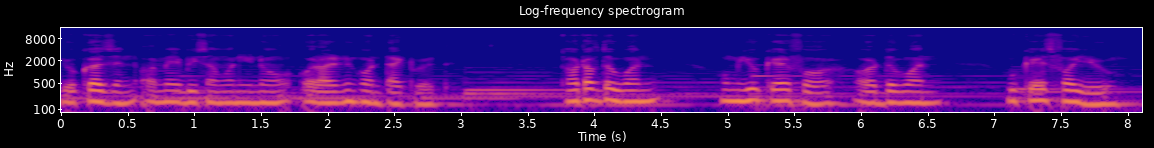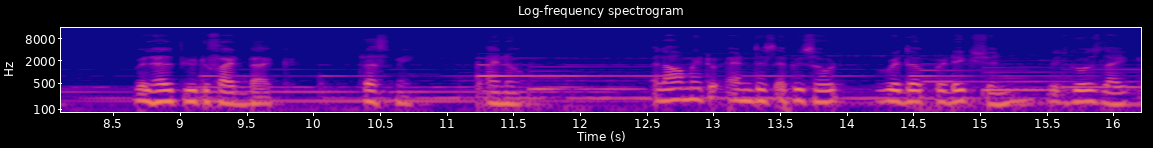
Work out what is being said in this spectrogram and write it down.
your cousin, or maybe someone you know or are in contact with. Thought of the one whom you care for or the one who cares for you will help you to fight back. Trust me, I know. Allow me to end this episode with a prediction which goes like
